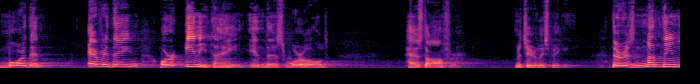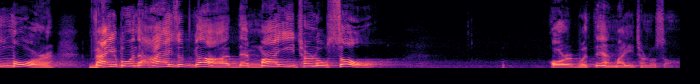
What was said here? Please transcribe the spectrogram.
more than everything or anything in this world has to offer, materially speaking. There is nothing more valuable in the eyes of God than my eternal soul or within my eternal soul.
